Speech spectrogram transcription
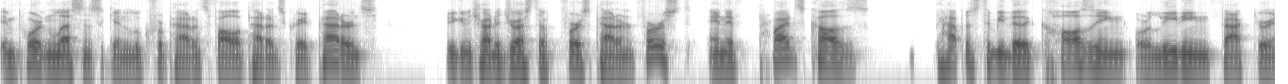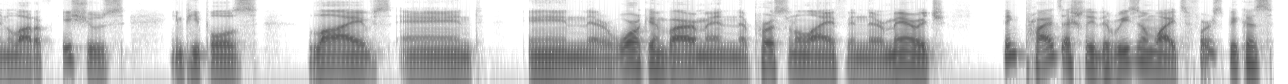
important lessons again, look for patterns, follow patterns, create patterns. You're going to try to address the first pattern first. And if pride's cause happens to be the causing or leading factor in a lot of issues in people's lives and in their work environment, in their personal life, in their marriage. I think pride's actually the reason why it's first because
